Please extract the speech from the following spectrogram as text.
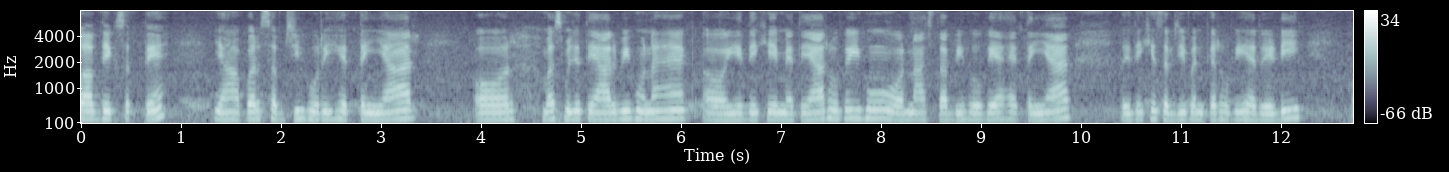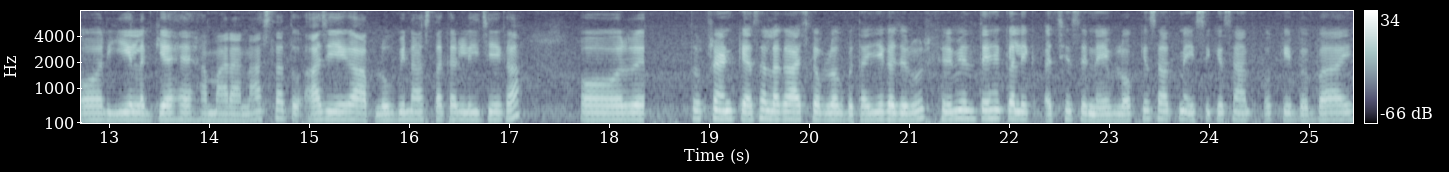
आप देख सकते हैं, यहाँ पर सब्ज़ी हो रही है तैयार। और बस मुझे तैयार भी होना है। और ये देखिए मैं तैयार हो गई हूँ और नाश्ता भी हो गया है तैयार। तो ये देखिए सब्ज़ी बनकर हो गई है रेडी और ये लग गया है हमारा नाश्ता। तो आ जाइएगा, आप लोग भी नाश्ता कर लीजिएगा। और तो फ्रेंड कैसा लगा आज का ब्लॉग बताइएगा ज़रूर। फिर मिलते हैं कल एक अच्छे से नए ब्लॉग के साथ में। इसी के साथ ओके बाय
